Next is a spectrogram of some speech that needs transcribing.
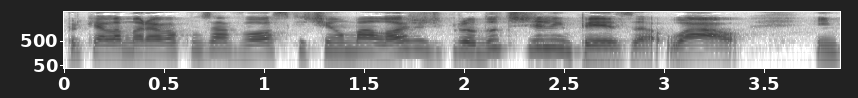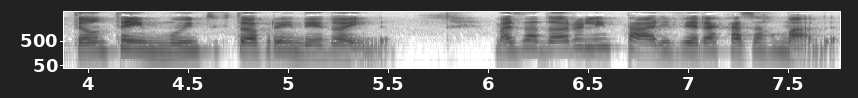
porque ela morava com os avós que tinham uma loja de produtos de limpeza. Uau! Então tem muito que tô aprendendo ainda. Mas adoro limpar e ver a casa arrumada.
